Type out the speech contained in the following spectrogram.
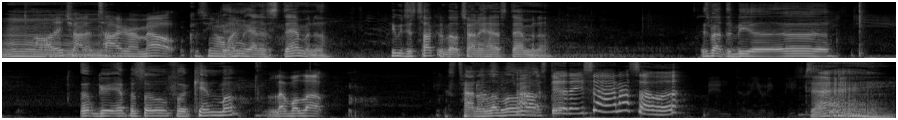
Oh, they trying to tire him out because he don't He like. only got a stamina. He was just talking about trying to have stamina. It's about to be a uh, upgrade episode for Kenma. Level up. It's time to level Trying to up. steal they sign. I saw her. Dang.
